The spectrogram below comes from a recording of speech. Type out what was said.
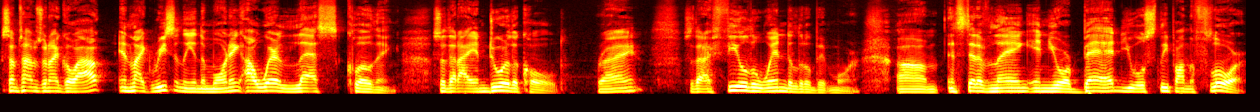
sometimes when I go out, and like recently in the morning, I'll wear less clothing so that I endure the cold, right? So that I feel the wind a little bit more. Um, instead of laying in your bed, you will sleep on the floor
